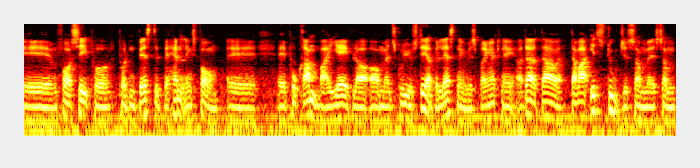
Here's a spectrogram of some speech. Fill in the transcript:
øh, for at se på, på den bedste behandlingsform, øh, øh programvariabler, og man skulle justere belastning ved springerknæ. Og der, der, der var et studie, som, øh, som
